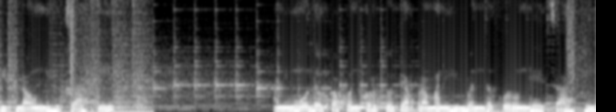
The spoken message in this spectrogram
पीठ लावून घ्यायचं आहे. आणि मोदक आपण करतो त्याप्रमाणे हे बंद करून घ्यायचं आहे.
